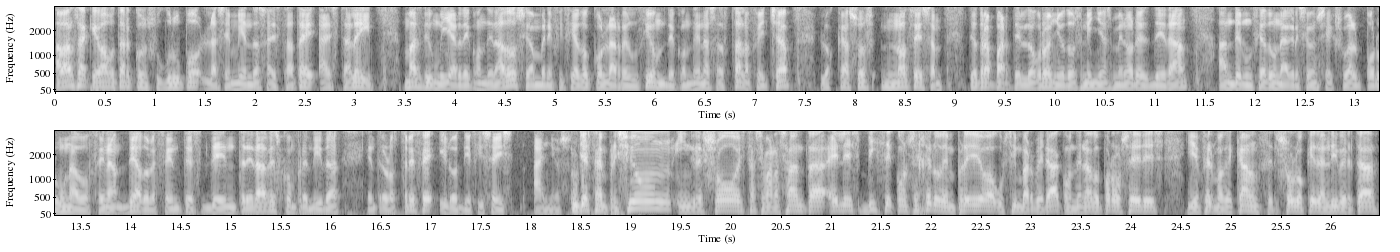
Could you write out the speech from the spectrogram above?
avanza que va a votar con su grupo las enmiendas a esta, a esta ley. Más de un millar de condenados se han beneficiado con la reducción de condenas hasta la fecha. Los casos no cesan. De otra parte, en Logroño, dos niñas menores de edad han denunciado una agresión sexual por una docena de adolescentes de entre edades comprendidas entre los 13 y los 16 años. Ya está en prisión, ingresó esta Semana Santa. Él es viceconsejero de empleo, Agustín Barberá, condenado por los ERES y enfermo de cáncer. Solo queda en libertad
